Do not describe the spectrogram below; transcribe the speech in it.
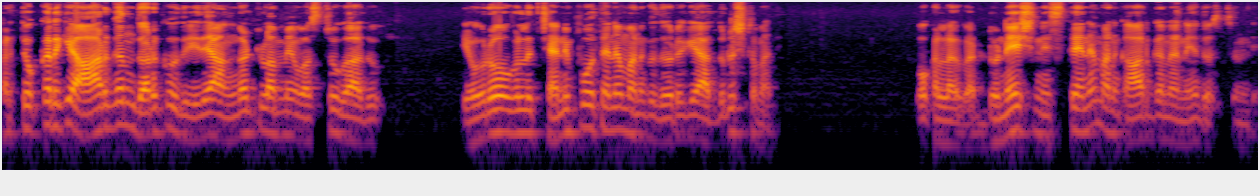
ప్రతి ఒక్కరికి ఆర్గన్ దొరకదు. ఇదే అంగట్లో అమ్మే వస్తువు కాదు. ఎవరో ఒకరు చనిపోతేనే మనకు దొరికే అదృష్టం అది. ఒక డొనేషన్ ఇస్తేనే మనకు ఆర్గన్ అనేది వస్తుంది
